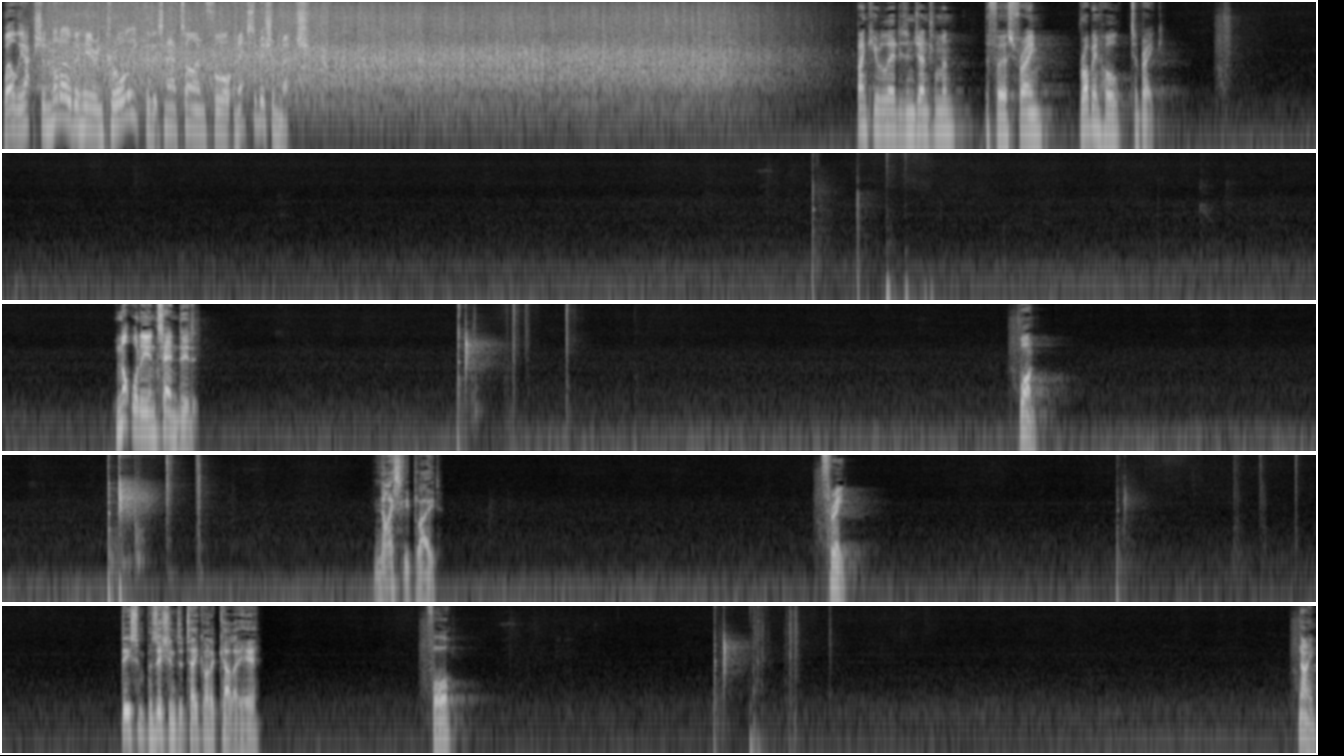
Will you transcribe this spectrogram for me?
Well, the action not over here in Crawley because it's now time for an exhibition match. Thank you, ladies and gentlemen. The first frame, Robin Hull to break. Not what he intended. One. Nicely played. Three. Decent position to take on a colour here. Four. Nine.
